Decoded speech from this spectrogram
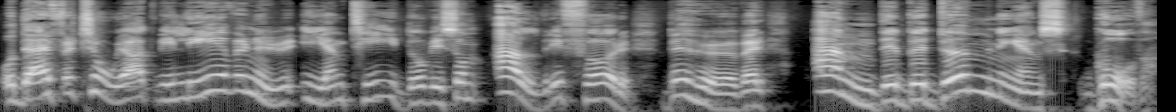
Och därför tror jag att vi lever nu i en tid då vi som aldrig förr behöver andebedömningens gåva.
